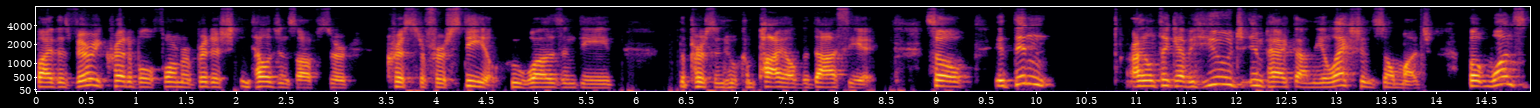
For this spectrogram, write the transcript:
by this very credible former British intelligence officer, Christopher Steele, who was indeed the person who compiled the dossier. So it didn't, I don't think, have a huge impact on the election so much. But once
